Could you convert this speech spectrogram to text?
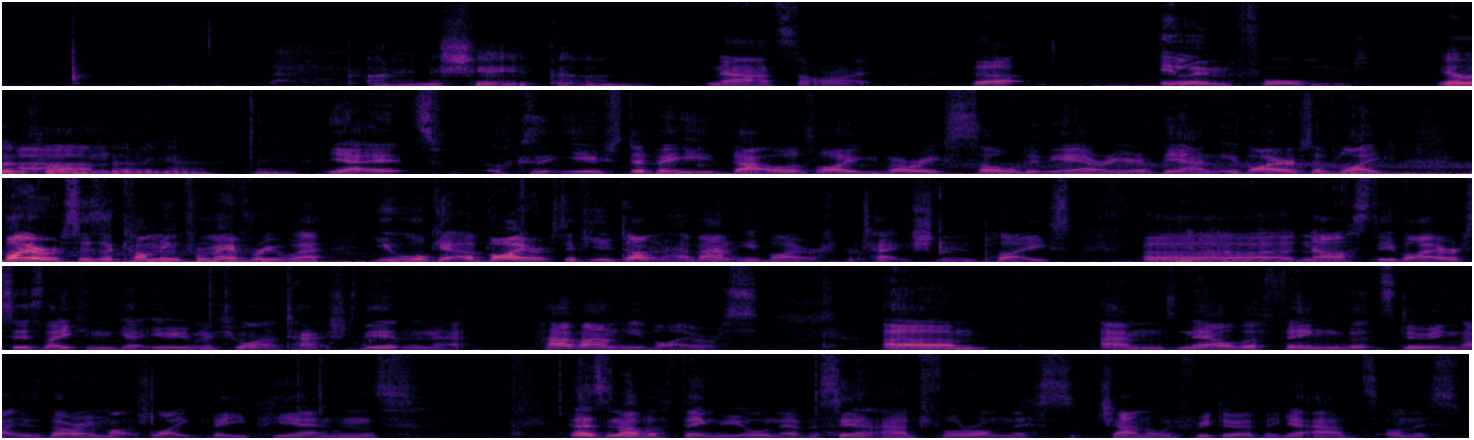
Uninitiated, the un. Nah, it's not right. The ill-informed. Ill-informed. Um, there we go. Yeah. Yeah, it's because it used to be that was like very solely the area of the antivirus of like viruses are coming from everywhere. You will get a virus if you don't have antivirus protection in place. Uh, nasty viruses they can get you even if you aren't attached to the internet. Have antivirus. Um, and now the thing that's doing that is very much like VPNs. There's another thing you'll never see an ad for on this channel if we do ever get ads on this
